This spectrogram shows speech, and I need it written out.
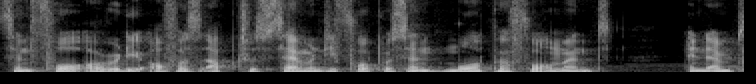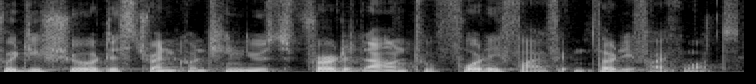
Zen 4 already offers up to 74% more performance and I'm pretty sure this trend continues further down to 45 and 35 watts.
